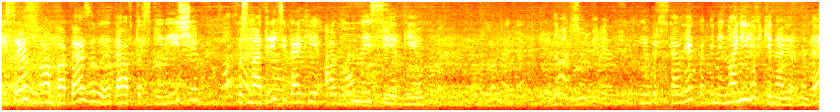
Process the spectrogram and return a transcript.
и сразу вам показываю, это авторские вещи. Посмотрите, какие огромные серьги. Я представляю, как они... Но они легкие, наверное, да?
